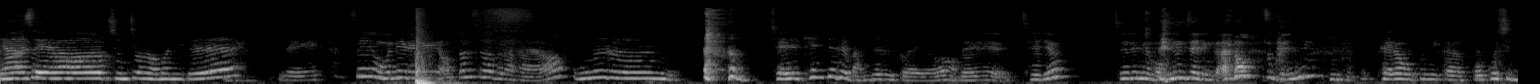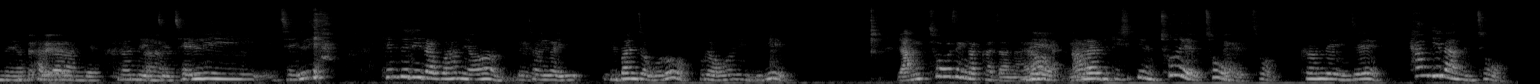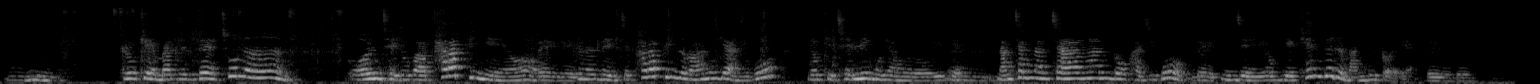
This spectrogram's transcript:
안녕하세요. 중촌 어머니들. 네. 선생님 오늘은 어떤 수업을 하나요? 오늘은 젤 캔들을 만들 거예요. 네. 재료? 재료면 먹는 젤인가요? 선생님? 배가 고프니까 먹고 싶네요. 네. 달달한 게. 그런데 아. 이제 젤리, 젤리 캔들이라고 하면 네. 저희가 이- 일반적으로 우리 어머니들이 양초 생각하잖아요. 네, 알아듣기 쉽게는 초예요, 초. 네, 초. 그런데 이제 향기 나는 초. 음. 음, 그렇게 만드는데 초는 원 재료가 파라핀이에요. 네, 네. 그런데 이제 파라핀으로 하는 게 아니고 이렇게 젤리 모양으로 이렇게 음. 낭창낭창한 거 가지고 네, 이제 여기에 캔들을 만들 거예요. 네, 네.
